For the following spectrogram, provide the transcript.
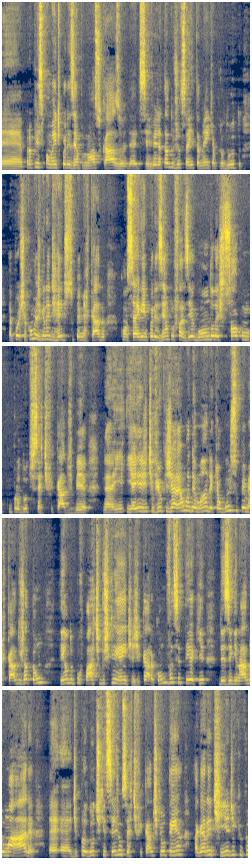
é, para principalmente, por exemplo, no nosso caso é, de cerveja, até do Jutsaí também, que é produto, é, poxa, como as grandes redes de supermercado conseguem, por exemplo, fazer gôndolas só com, com produtos certificados B, né? E, e, aí a gente viu que já é uma demanda que alguns supermercados já estão tendo por parte dos clientes, de cara, como você ter aqui designado uma área é, é de produtos que sejam certificados, que eu tenha a garantia de que o que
